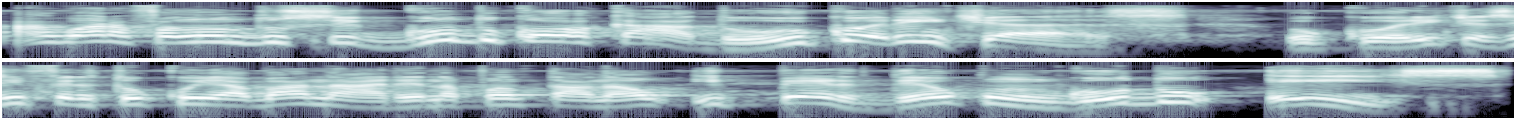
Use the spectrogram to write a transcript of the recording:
Agora falando do segundo colocado, o Corinthians. O Corinthians enfrentou o Cuiabá na Arena Pantanal e perdeu com um gol do ex.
